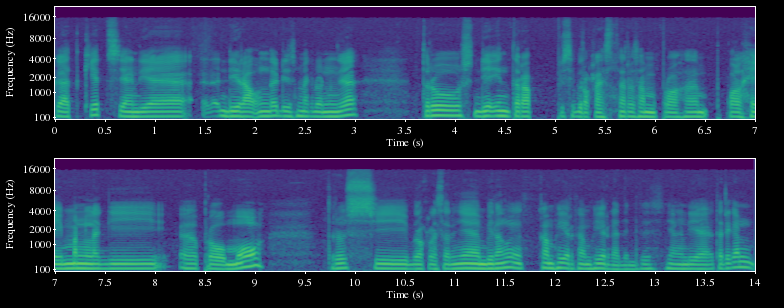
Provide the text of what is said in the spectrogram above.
Got Kids yang dia di Raw enggak di SmackDown enggak. Terus dia interrupt si Brock Lesnar sama Paul Heyman lagi uh, promo. Terus si Brock Lesnar-nya bilang come here come here kata dia. Yang dia tadi kan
